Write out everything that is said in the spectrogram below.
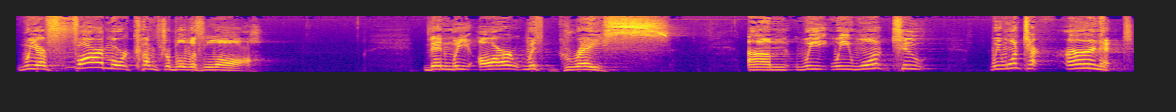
We are far more comfortable with law than we are with grace. Um, we, we, want to, we want to earn it.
